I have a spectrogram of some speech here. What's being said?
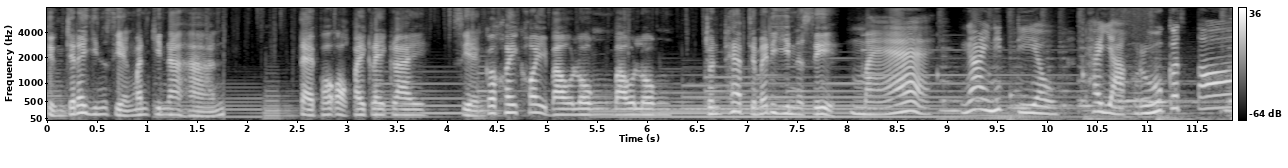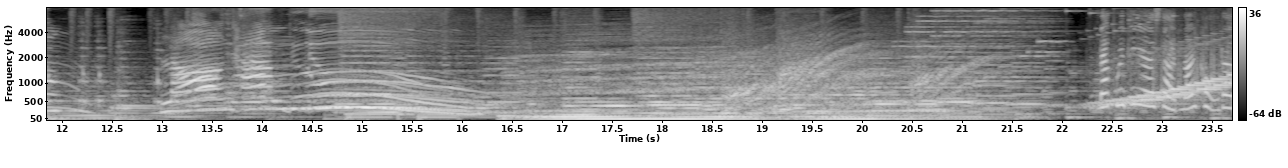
ถึงจะได้ยินเสียงมันกินอาหาร แต่พอออกไปไกล ๆ เสียงก็ค่อย ๆ เบาลง เบาลงจ นแทบจะไม่ได้ยินนะสิแหมง่ายนิดเดียว ถ้าอยากรู้ก็ต้อง ลองทำดู นักวิทยาศาสตร์น้อยของเรา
